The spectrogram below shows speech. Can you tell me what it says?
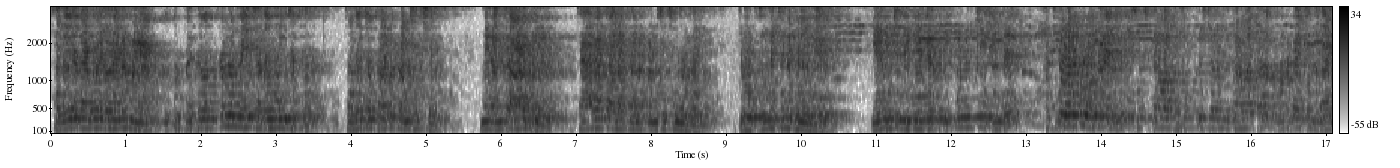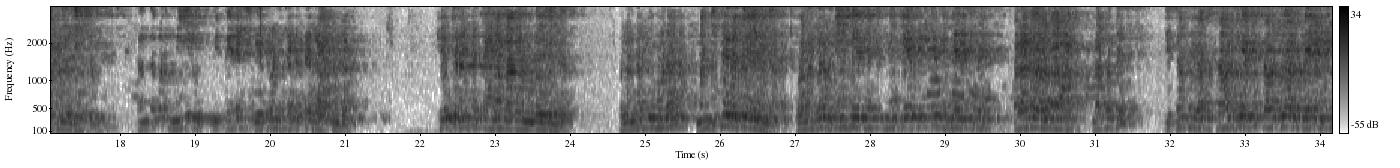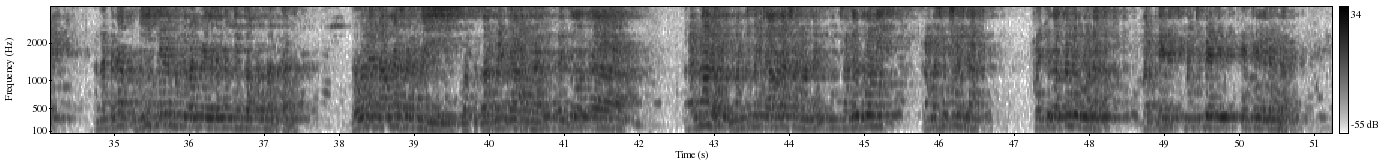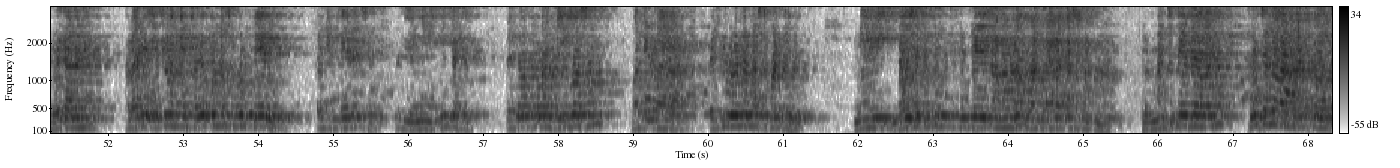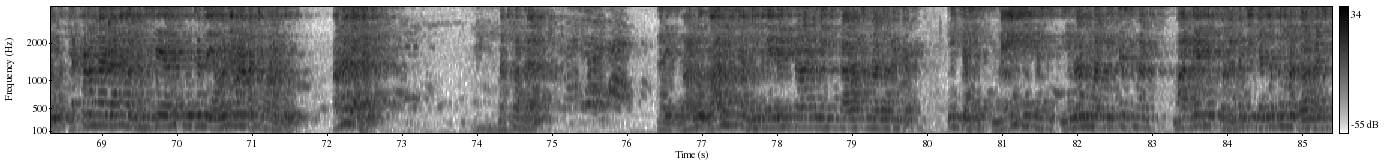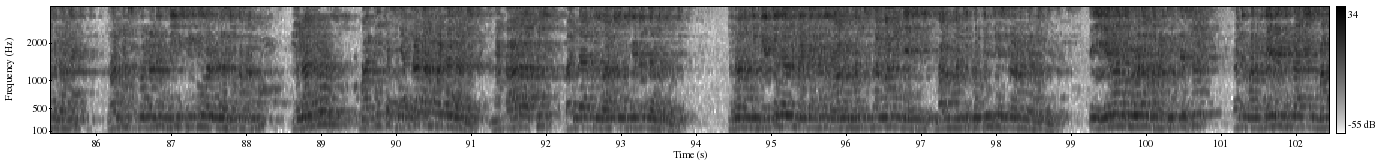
చదువు ఎలాగో ఎవరైనా మన ఇప్పుడు ప్రతి ఒక్కరు మెయిన్ చదువు గురించి చెప్తారు. చదువుతో పాటు క్రమశిక్షణ. మీరంతా ఆడపిల్లలు. చాలా చాలా చాలా క్రమశిక్షణ ఉండాలి ఇప్పుడు చిన్న చిన్న పిల్లలు మీరు. ఏ నుంచి మీ ఫ్యూచర్ ఇప్పటి నుంచి అంటే సిక్స్త్ వరకు ఒకలేదు సిక్స్త్ తర్వాత సిక్స్త్ సెవెంత్ తర్వాత ఒకటే ఉంటుంది ఆడపిల్లలు చేస్తుంది అంతా కూడా మీరు మీ పేరెంట్స్ ఎటువంటి చెడ్డ పేరు రాకుండా ఫ్యూచర్ అంతా చాలా బాగా ఉండే విధంగా. వాళ్ళందరికీ కూడా మంచి పేరు వచ్చే విధంగా. వాళ్ళందరూ మీ పేరు చెప్పి మీ పేరు చెప్తే మీ పేరెంట్స్ పేరు పలానా వాళ్ళ పాప. లేకపోతే ఎగ్జాంపుల్ శ్రవణి అంటే శ్రవణి వాళ్ళ పేరెంట్ అన్నట్టుగా మీ పేరు ముందు పలికే విధంగా మీరు తప్పక బతకాలి. గవర్నమెంట్ అవకాశాలు ఉన్నాయి. గవర్నమెంట్ జాబ్ కాదు రంగంలో మంచి మంచి అవకాశాలు ఉన్నాయి. చదువుకొని క్రమశిక్షణగా ప్రతి ఒక్కరు కూడా వాళ్ళ పేరెంట్స్ మంచి పేరు తెచ్చే విధంగా ఎదగాలని. అలాగే ఇక్కడ మీరు చదువుకున్న స్కూల్ పేరు సో మీ పేరెంట్స్ మీ టీచర్స్ ప్రతి ఒక్కరు కూడా మీకోసం వాళ్ళు ఇక్కడ ప్రతి రోజు కష్టపడుతున్నారు. మీ భవిష్యత్తు తీర్చిదిద్దే క్రమంలో వాళ్ళు చాలా కష్టపడుతున్నారు. మంచి పేరు తేవాలి ఫ్యూచర్లో వాళ్ళు మర్చిపోవద్దు. ఎక్కడున్నా కానీ వాళ్ళు మంచి చేయాలి ఫ్యూచర్లో ఎవరిని కూడా మర్చిపోవద్దు. అవునా కదా మర్చిపోతా అది వాళ్ళు వాళ్ళు ముఖ్యం. మీ పేరెంట్స్ తర్వాత మీకు కావాల్సిన వాళ్ళు ఎవరంటే టీచర్స్. Main teachers. ఈ రోజు మా టీచర్స్ మా మా పేరు చెప్పుకోండి. అంటే మేము చదువుకున్న కూడా గవర్నమెంట్ స్కూల్లోనే గవర్నమెంట్ స్కూల్లోనే మీ పీటీ వరకు చదువుకున్నాము. ఈ రోజు మా టీచర్స్ ఎక్కడ కనపడ్డా కానీ మా కార్ ఆపి బండి ఆపి వాళ్ళు చేయడం జరుగుతుంది? ఈ రోజు మీకు గెట్ టుగెదర్ పెట్టా కానీ వాళ్ళు మంచి సన్మానం చేసి వాళ్ళు మంచి గుర్తింపు చేసుకోవడం జరుగుతుంది. అంటే ఏ రోజు కూడా మన టీచర్స్ కానీ మన పేరెంట్స్ కానీ మన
